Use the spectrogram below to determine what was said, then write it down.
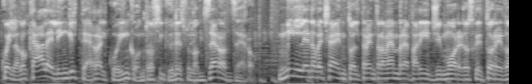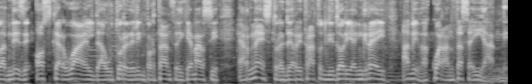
quella locale e l'Inghilterra, il cui incontro si chiude sullo 0-0. 1900, il 30 novembre a Parigi, muore lo scrittore irlandese Oscar Wilde, autore dell'importanza di chiamarsi Ernesto e del ritratto di Dorian Gray, aveva 46 anni.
